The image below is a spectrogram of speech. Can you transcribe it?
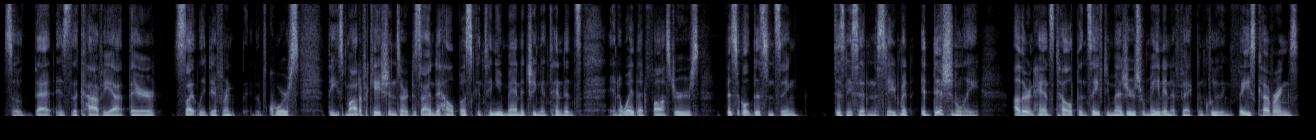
So that is the caveat there. Slightly different. Of course, these modifications are designed to help us continue managing attendance in a way that fosters physical distancing, Disney said in a statement. Additionally, other enhanced health and safety measures remain in effect, including face coverings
